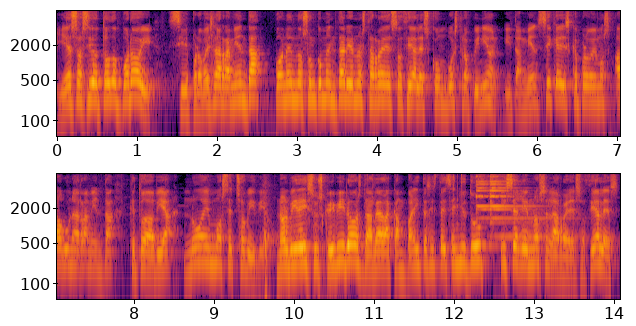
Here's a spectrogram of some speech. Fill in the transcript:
Y eso ha sido todo por hoy. Si probáis la herramienta, ponednos un comentario en nuestras redes sociales con vuestra opinión y también si queréis que probemos alguna herramienta que todavía no hemos hecho vídeo. No olvidéis suscribiros, darle a la campanita si estáis en YouTube y seguirnos en las redes sociales.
